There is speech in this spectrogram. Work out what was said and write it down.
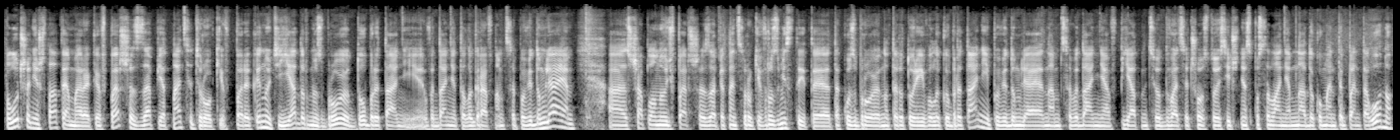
Сполучені Штати Америки вперше за 15 років перекинуть ядерну зброю до Британії. Видання Телеграф нам це повідомляє. США планують вперше за 15 років розмістити таку зброю на території Великої Британії. Повідомляє нам це видання в п'ятницю, 26 січня, з посиланням на документи Пентагону.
